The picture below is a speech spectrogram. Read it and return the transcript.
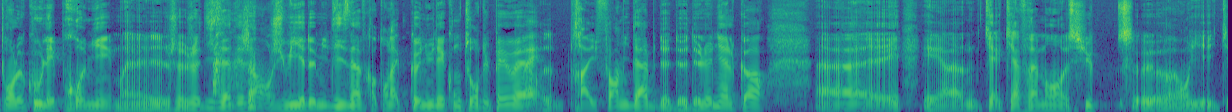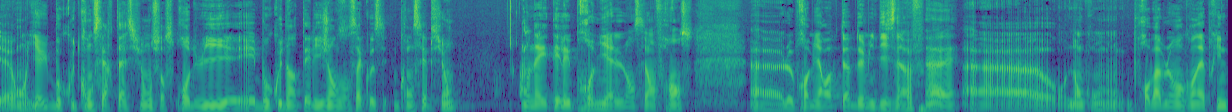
pour le coup, les premiers. Moi, je, disais déjà en juillet 2019, quand on a connu les contours du PER, euh, travail formidable de, de, de Leniel euh, et, qui, a, vraiment su il y a eu beaucoup de concertation sur ce produit et beaucoup d'intelligence dans sa conception. On a été les premiers à le lancer en France. Euh, le 1er octobre 2019. Euh, donc probablement qu'on a pris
